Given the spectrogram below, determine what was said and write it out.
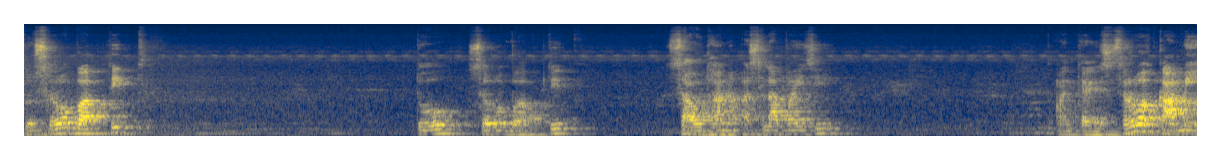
तो सर्व बाबतीत तो सर्व बाबतीत सावधान असला पाहिजे आणि त्याने सर्व कामे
